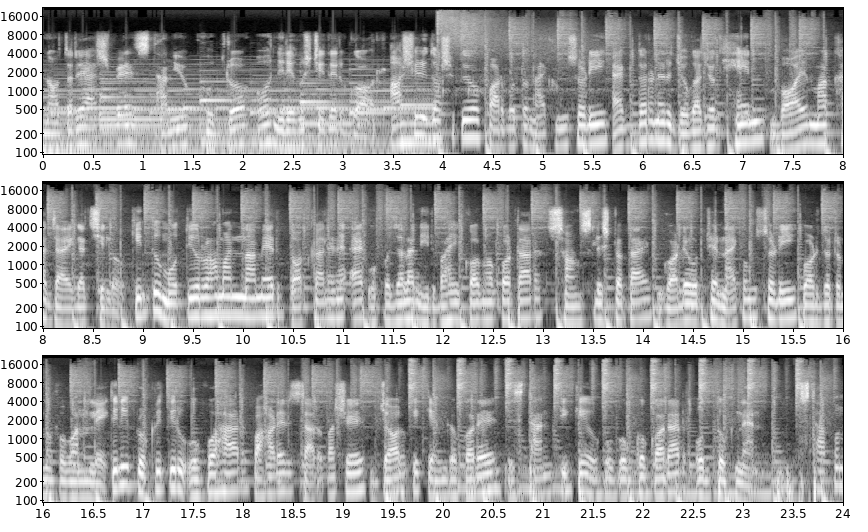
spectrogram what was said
নজরে আসবে স্থানীয় ক্ষুদ্র ও নৃগোষ্ঠীদের গড়। আশির দশকীয় পার্বত্য নাইখংসড়ি এক ধরনের যোগাযোগহীন বয় মাখা জায়গা ছিল। কিন্তু মতিউর রহমান নামের তৎকালীন এক উপজেলা নির্বাহী কর্মকর্তার সংশ্লিষ্টতায় গড়ে ওঠে নাইকংসড়ি পর্যটন উপবন লেক। তিনি প্রকৃতির উপহার পাহাড়ের চারপাশে জলকে কেন্দ্র করে স্থানটিকে উপভোগ্য করার উদ্যোগ নেন। স্থাপন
